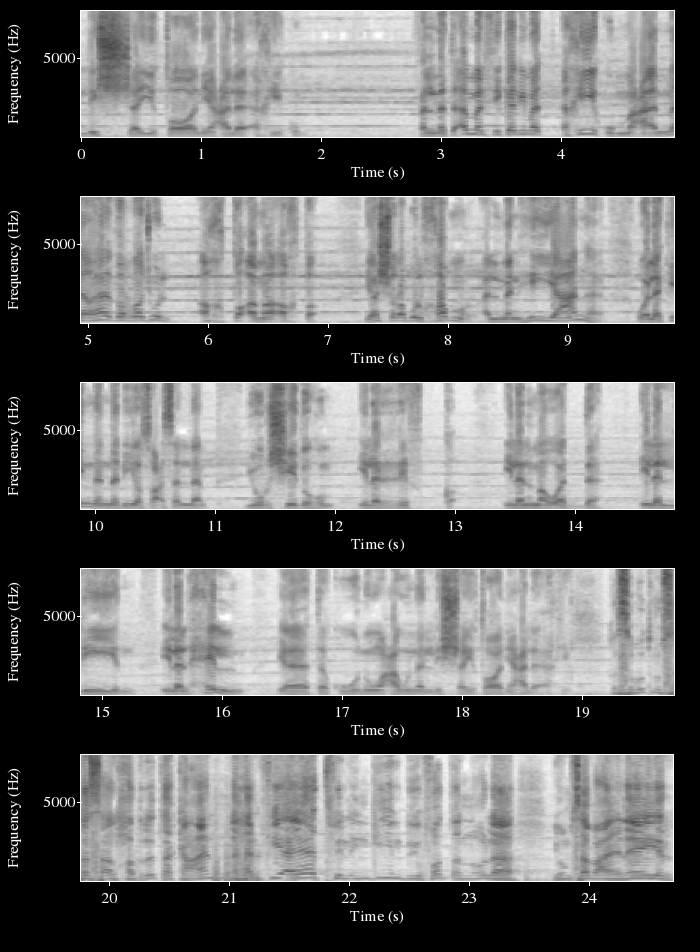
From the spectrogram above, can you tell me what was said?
للشيطان على أخيكم. فلنتأمل في كلمة أخيكم مع أن هذا الرجل أخطأ ما أخطأ يشرب الخمر المنهي عنها ولكن النبي صلى الله عليه وسلم يرشدهم إلى الرفق إلى المودة إلى اللين إلى الحلم يا تكونوا عونا للشيطان على أخيكم. قس بطرس هسأل حضرتك عن هل في آيات في الإنجيل بيفضل نقولها يوم 7 يناير؟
